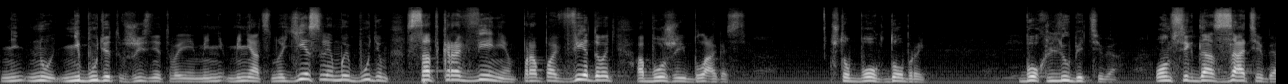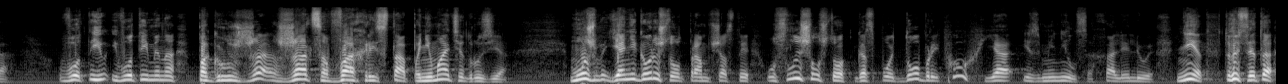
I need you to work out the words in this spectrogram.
не, ну, не будет в жизни твоей меняться. Но если мы будем с откровением проповедовать о Божьей благости, что Бог добрый, Бог любит тебя. Он всегда за тебя. Вот, и, и вот именно погружаться во Христа. Понимаете, друзья? Может быть, я не говорю, что вот прямо сейчас ты услышал, что Господь добрый, фух, я изменился, халилюя. Нет, то есть это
